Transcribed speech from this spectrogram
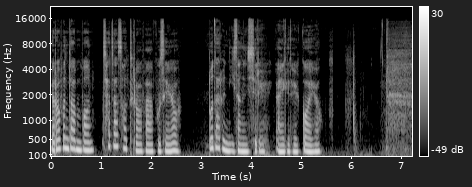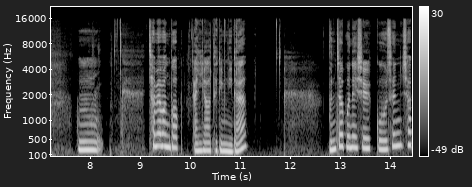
여러분도 한번 찾아서 들어봐 보세요. 또 다른 이상은 씨를 알게 될 거예요. 음, 참여 방법 알려드립니다. 문자 보내실 곳은 샵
